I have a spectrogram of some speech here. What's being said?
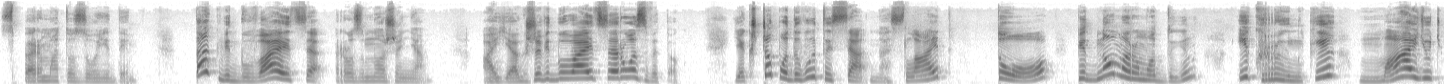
сперматозоїди. Так відбувається розмноження. А як же відбувається розвиток? Якщо подивитися на слайд, то під номером 1 ікринки мають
